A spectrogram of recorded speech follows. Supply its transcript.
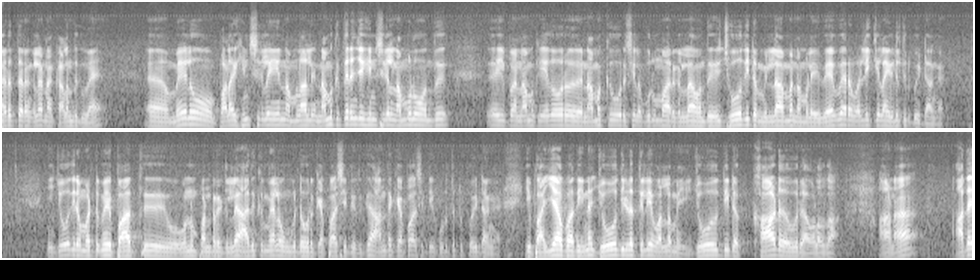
கருத்தரங்கில் நான் கலந்துக்குவேன். மேலும் பல ஹின்ஸுகளையும் நம்மளால் நமக்கு தெரிஞ்ச ஹின்ஸுகள் நம்மளும் வந்து இப்போ நமக்கு ஏதோ ஒரு நமக்கு ஒரு சில குருமார்கள்லாம் வந்து ஜோதிடம் இல்லாமல் நம்மளை வெவ்வேறு வழிக்கெல்லாம் இழுத்துட்டு போயிட்டாங்க. நீ ஜோதிடம் மட்டுமே பார்த்து ஒன்றும் பண்ணுறதுக்கு இல்லை அதுக்கு மேலே உங்ககிட்ட ஒரு கெப்பாசிட்டி இருக்குது அந்த கெப்பாசிட்டியை கொடுத்துட்டு போயிட்டாங்க. இப்போ ஐயா பார்த்தீங்கன்னா ஜோதிடத்திலே வல்லமை. ஜோதிட காடு அவர் அவ்வளோதான் ஆனால் அதை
